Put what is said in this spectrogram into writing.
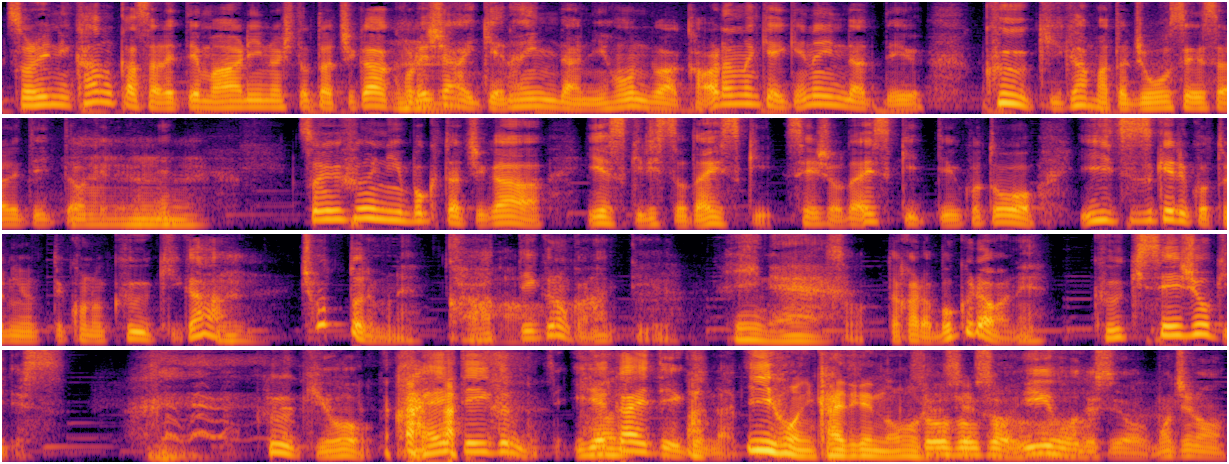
それに感化されて周りの人たちがこれじゃいけないんだ、日本では変わらなきゃいけないんだっていう空気がまた醸成されていったわけだよね。うんそういうふうに僕たちがイエス・キリスト大好き聖書大好きっていうことを言い続けることによってこの空気がうんちょっとでもね変わっていくのかなっていう。いいね。そうだから僕らはね空気清浄機です。空気を変えていくんだって 入れ替えていくんだってあいい方に変えてくれるの。そうそうそう、いい方ですすよ。もちろん。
